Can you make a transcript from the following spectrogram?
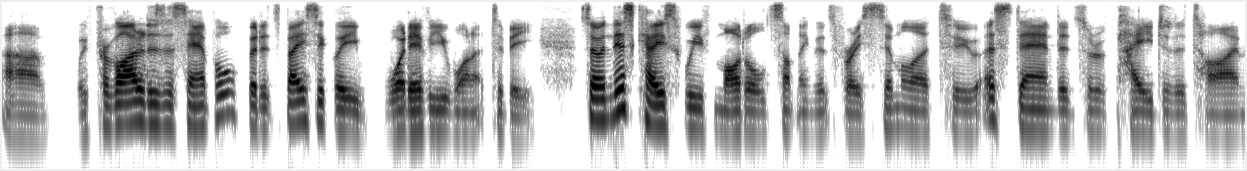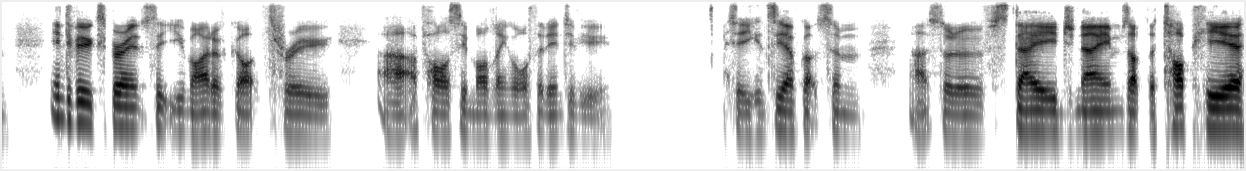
uh, we've provided as a sample, but it's basically whatever you want it to be. So in this case, we've modeled something that's very similar to a standard sort of page at a time interview experience that you might have got through uh, a policy modeling authored interview. So you can see I've got some uh, sort of stage names up the top here.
